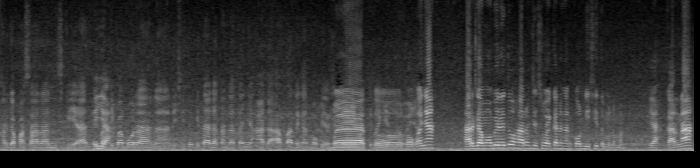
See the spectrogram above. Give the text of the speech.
harga pasaran sekian Iya. tiba-tiba murah. Nah, di situ kita ada tanda tanya ada apa dengan mobil ini? Kita Betul. gitu, ya. Harga mobil itu harus disesuaikan dengan kondisi teman-teman. Ya, karena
